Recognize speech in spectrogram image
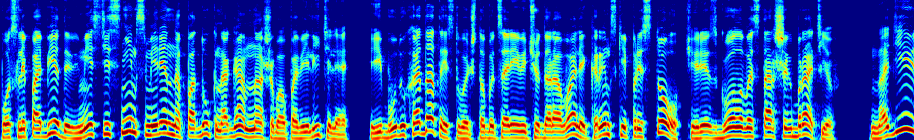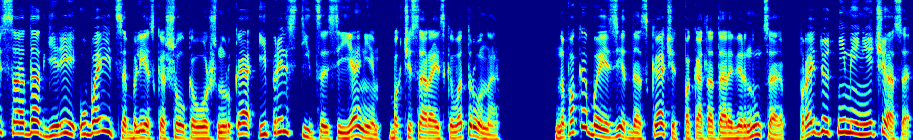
после победы вместе с ним смиренно паду к ногам нашего повелителя и буду ходатайствовать, чтобы царевичу даровали крымский престол через головы старших братьев. Надеюсь, Саадат Гирей убоится блеска шелкового шнурка и прельстится сиянием бахчисарайского трона. Но пока Баязет доскачет, пока татары вернутся, пройдет не менее часа.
